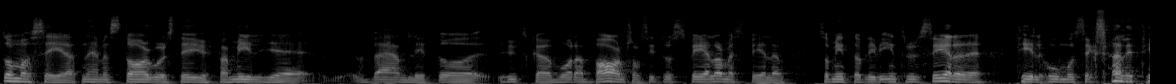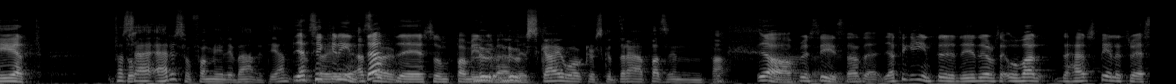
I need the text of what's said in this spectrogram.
de har säger att nej men Star Wars det är ju familjevänligt och hur ska våra barn som sitter och spelar de här spelen som inte har blivit introducerade till homosexualitet Fast är, är det så familjevänligt egentligen? Jag tycker Alltså, inte alltså, att det är som Lu- Luke familjevänligt. Skywalker ska dräpa sin fars. Ja, precis. Att- Jag tycker inte det. Det är det de säger. Och var, det här spelet tror jag är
